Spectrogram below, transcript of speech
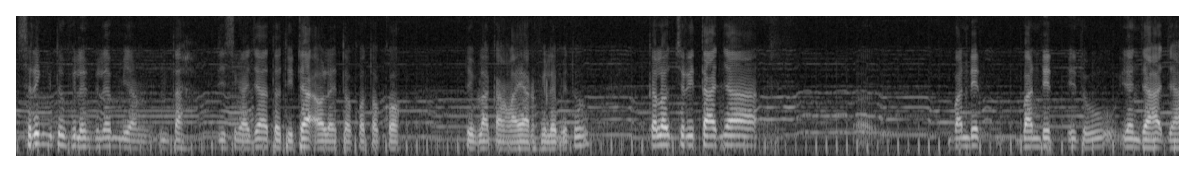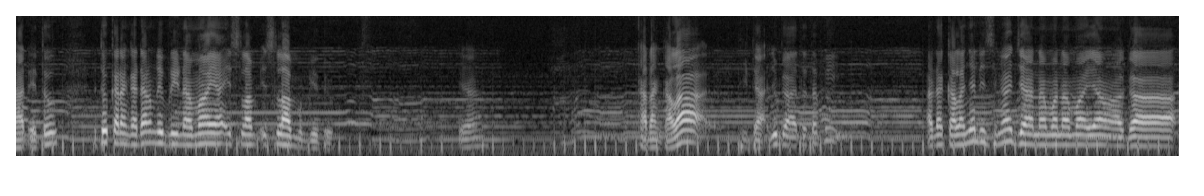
sering itu film-film yang entah disengaja atau tidak oleh tokoh-tokoh di belakang layar film itu kalau ceritanya eh, bandit bandit itu yang jahat-jahat itu itu kadang-kadang diberi nama yang Islam-Islam begitu ya. Kadangkala tidak juga tetapi ada kalanya disengaja nama-nama yang agak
